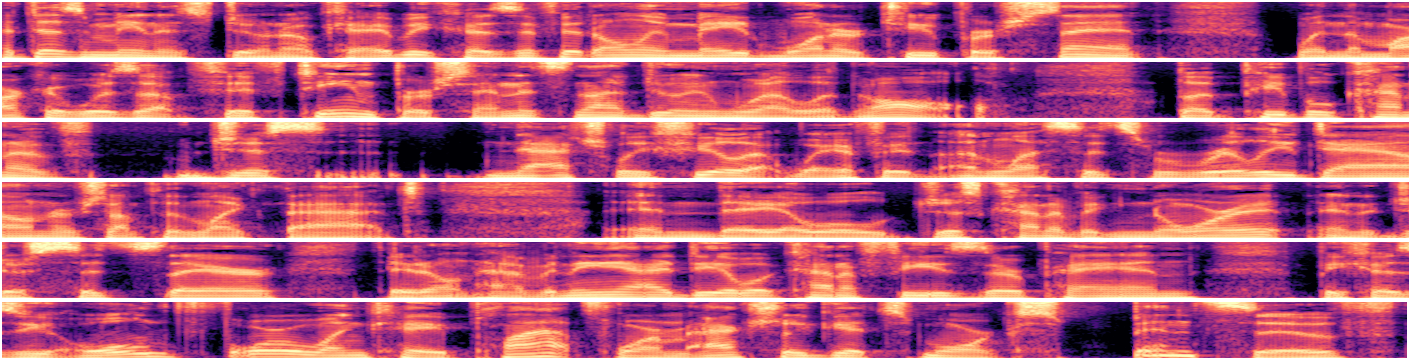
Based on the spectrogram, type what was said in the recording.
that doesn't mean it's doing okay because if it only made 1 or 2% when the market was up 15%, it's not doing well at all. But people kind of just naturally feel that way if it, unless it's really down or something like that. And they will just kind of ignore it and it just sits there. They don't have any idea what kind of fees they're paying because the old 401k platform actually gets more expensive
